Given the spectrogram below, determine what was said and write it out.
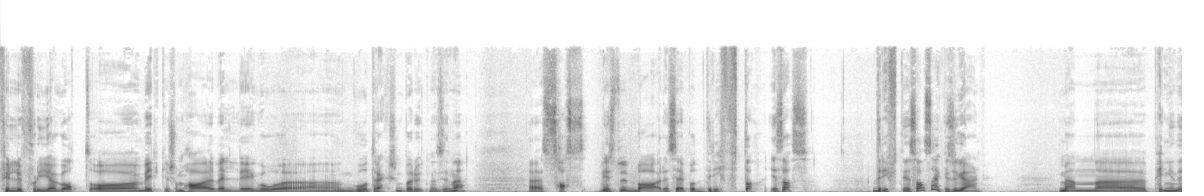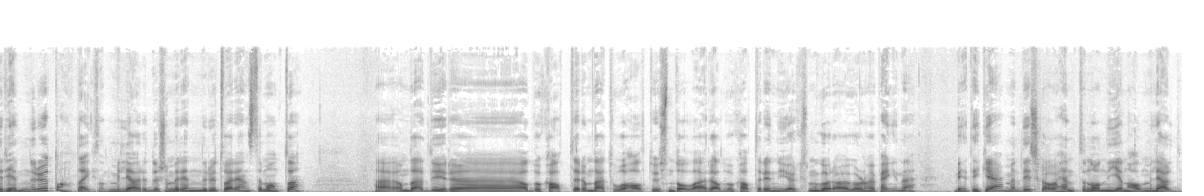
Fyller flya godt og virker som har veldig gode, god traction på rutene sine. Eh, SAS, hvis du bare ser på drifta i SAS Driften i SAS er ikke så gæren. Men uh, pengene renner ut. da. Det er ikke sånn milliarder som renner ut hver eneste måned. Uh, om det er dyre advokater, om det er 2500 dollar advokater i New York som går av går med pengene, vet ikke. jeg, Men de skal jo hente nå 9,5 milliard.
